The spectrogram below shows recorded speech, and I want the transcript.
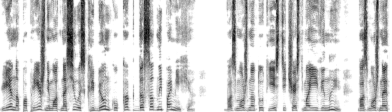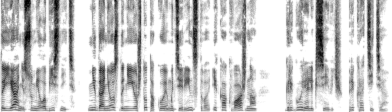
Лена по-прежнему относилась к ребенку как к досадной помехе. Возможно, тут есть и часть моей вины. Возможно, это я не сумел объяснить. Не донес до нее, что такое материнство и как важно. Григорий Алексеевич, прекратите.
